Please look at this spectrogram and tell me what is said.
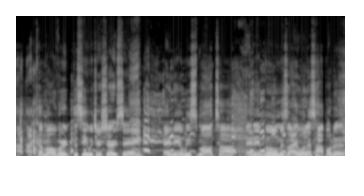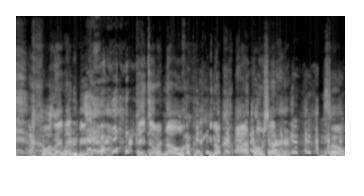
I, I come over to see what your shirt say, and then we small talk, and then boom, it's like, well, let's hop on the. I was like, wait a minute, I can't tell her no. you know, I approach her. So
